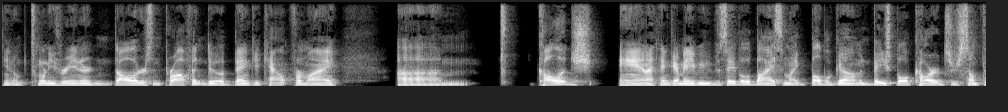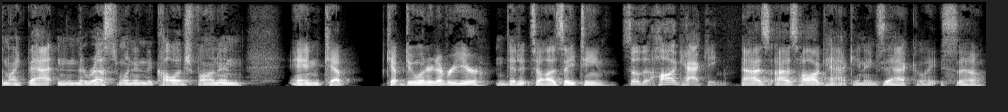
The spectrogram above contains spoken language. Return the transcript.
you know, $2,300 in profit into a bank account for my, um, college and I think I maybe was able to buy some like bubble gum and baseball cards or something like that. And then the rest went into college fund and, and kept, kept doing it every year and did it till I was 18. So the hog hacking. As, as hog hacking. Exactly. So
